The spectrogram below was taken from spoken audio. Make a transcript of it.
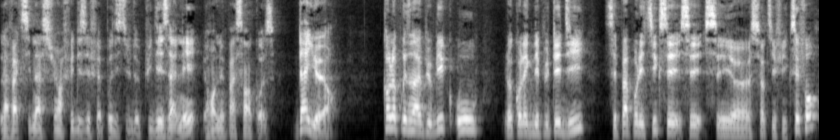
la vaccination a fait des effets positifs depuis des années et on ne met pas ça en cause. D'ailleurs, quand le président de la République ou le collègue député dit c'est pas politique, c'est euh, scientifique, c'est faux.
